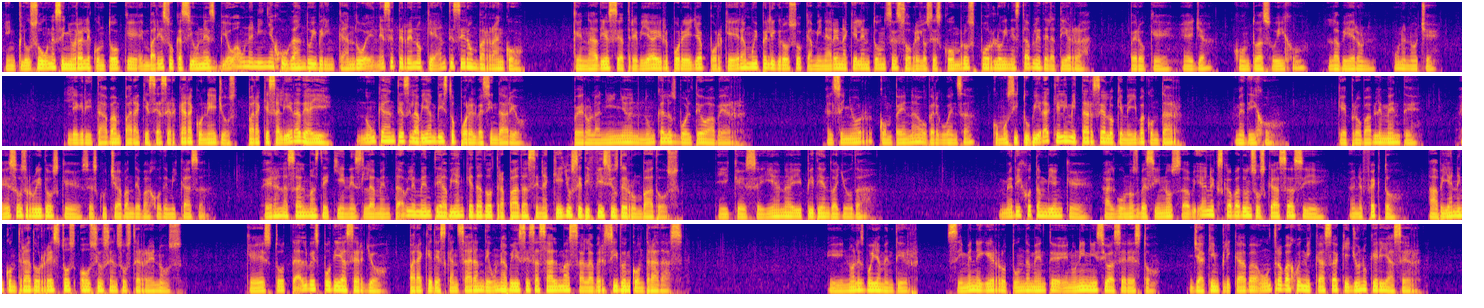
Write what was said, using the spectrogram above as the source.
Incluso una señora le contó que en varias ocasiones vio a una niña jugando y brincando en ese terreno que antes era un barranco que nadie se atrevía a ir por ella porque era muy peligroso caminar en aquel entonces sobre los escombros por lo inestable de la tierra, pero que ella, junto a su hijo, la vieron una noche. Le gritaban para que se acercara con ellos, para que saliera de ahí. Nunca antes la habían visto por el vecindario, pero la niña nunca los volteó a ver. El señor, con pena o vergüenza, como si tuviera que limitarse a lo que me iba a contar, me dijo que probablemente esos ruidos que se escuchaban debajo de mi casa eran las almas de quienes lamentablemente habían quedado atrapadas en aquellos edificios derrumbados y que seguían ahí pidiendo ayuda. Me dijo también que algunos vecinos habían excavado en sus casas y, en efecto, habían encontrado restos óseos en sus terrenos, que esto tal vez podía ser yo, para que descansaran de una vez esas almas al haber sido encontradas. Y no les voy a mentir, sí me negué rotundamente en un inicio a hacer esto, ya que implicaba un trabajo en mi casa que yo no quería hacer,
